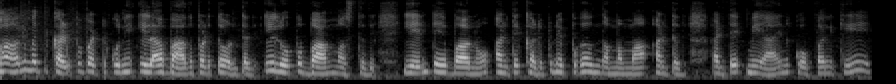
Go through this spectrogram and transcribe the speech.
Bhanumathi కడుపు పట్టుకుని ఇలా బాధపడుతూ ఉంటుంది. ఈ బామ్మ వస్తుంది. ఏంటే బాను? అంటే కడుపు నొప్పిగా ఉందమ్మమ్మ అంటది. అంటే మీ ఆయన కోపానికి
